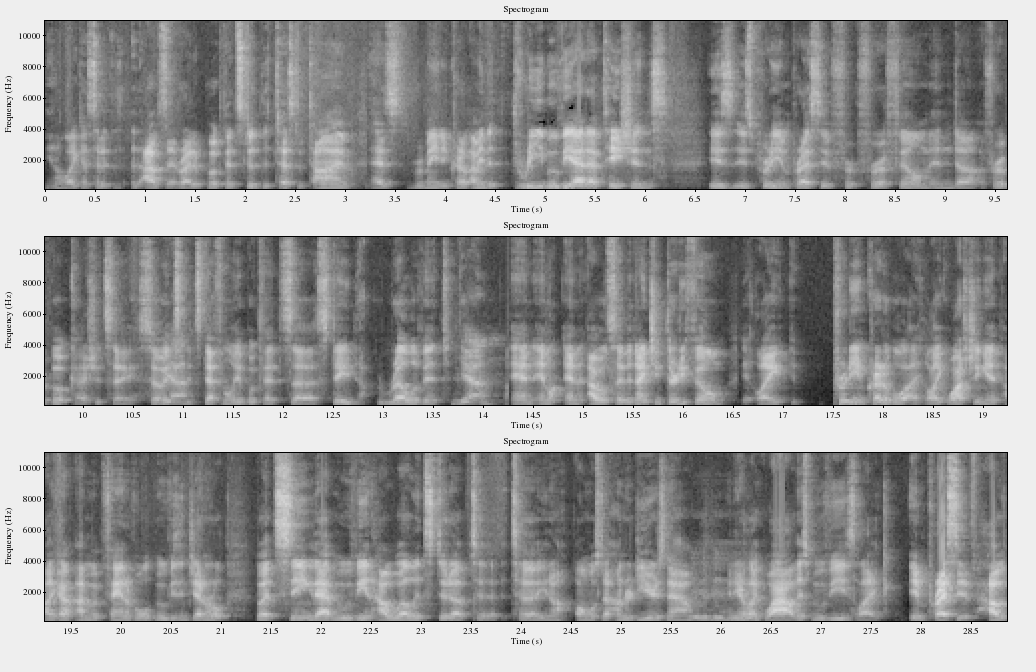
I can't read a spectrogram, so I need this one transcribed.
you know, like I said at the outset, right, a book that stood the test of time has remained incredible. I mean, the three movie adaptations is is pretty impressive for, for a film and uh, for a book, I should say. So it's Yeah. it's definitely a book that's uh, stayed relevant Yeah. and and and I will say the 1930 film, like pretty incredible. I, like watching it, like I- I'm a fan of old movies in general, but seeing that movie and how well it stood up to to you know almost hundred years now, and you're like, wow, this movie is like impressive. How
